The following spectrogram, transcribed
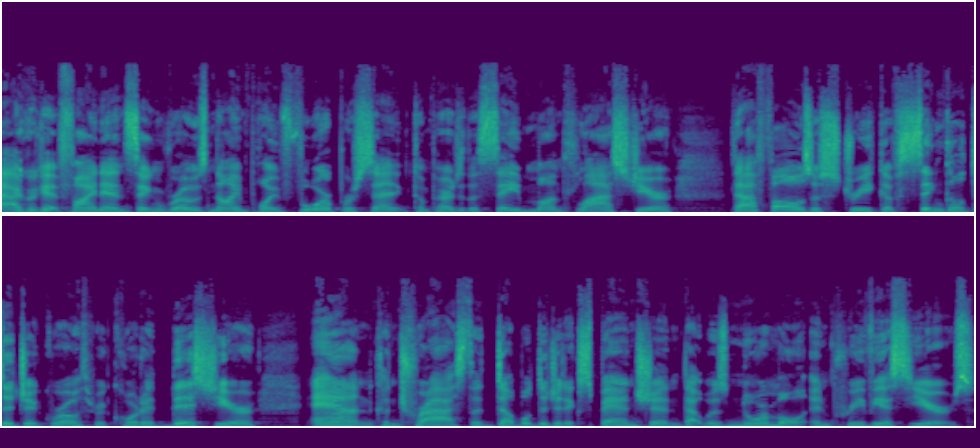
Aggregate financing rose 9.4% compared to the same month last year. That follows a streak of single digit growth recorded this year and contrasts the double digit expansion that was normal in previous years.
